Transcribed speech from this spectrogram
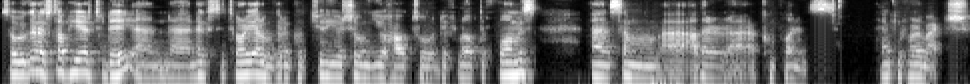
So we're going to stop here today and uh, next tutorial we're going to continue showing you how to develop the forms and some uh, other uh, components. Thank you very much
